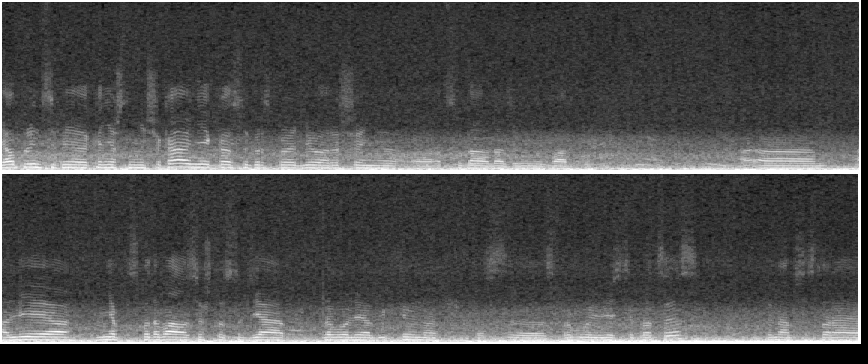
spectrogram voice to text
Я, в принципі, звісно, не чекаю ніякого суперсправедливого рішення е, від суда в даному випадку. А, Але мені сподобалося, що суддя доволі об'єктивно с- спробує вести процес, принаймні створює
